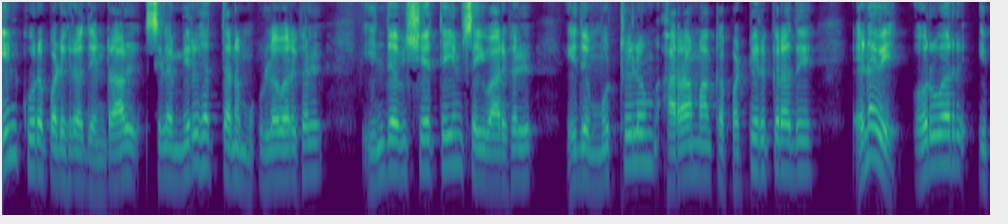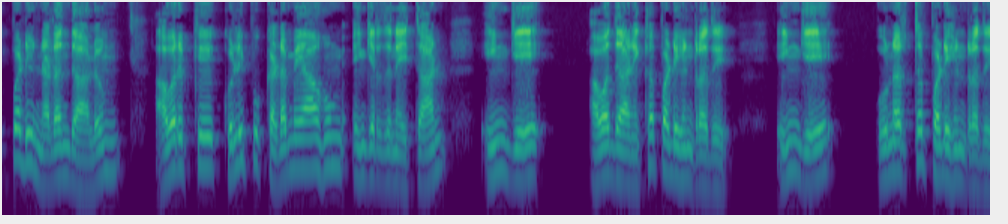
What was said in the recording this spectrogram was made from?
ஏன் கூறப்படுகிறது என்றால் சில மிருகத்தனம் உள்ளவர்கள் இந்த விஷயத்தையும் செய்வார்கள். இது முற்றிலும் ஹராமாக்கப்பட்டிருக்கிறது. எனவே ஒருவர் இப்படி நடந்தாலும் அவருக்கு குளிப்பு கடமையாகும் என்கிறதனைத்தான் இங்கே அவதானிக்கப்படுகின்றது. இங்கே உணர்த்தப்படுகின்றது.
